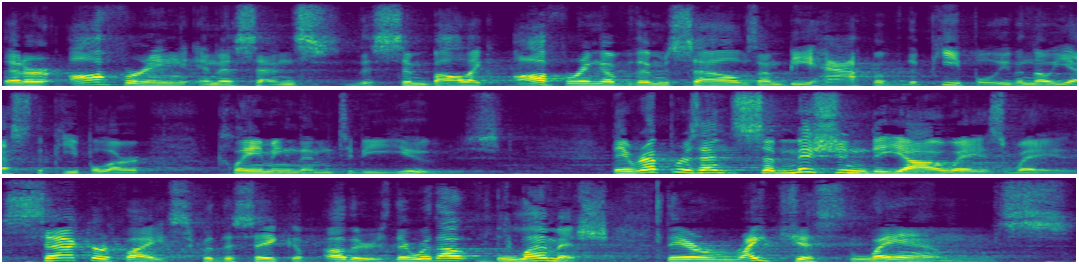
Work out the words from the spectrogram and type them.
that are offering, in a sense, the symbolic offering of themselves on behalf of the people, even though, yes, the people are claiming them to be used. They represent submission to Yahweh's ways, sacrifice for the sake of others. They're without blemish. They are righteous lambs,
